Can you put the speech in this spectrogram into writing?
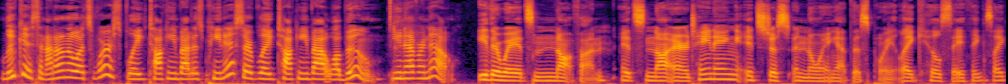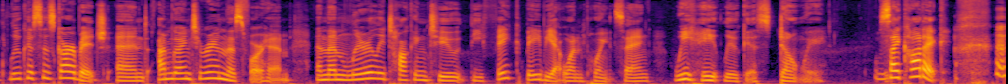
Lucas, and I don't know what's worse, Blake talking about his penis or Blake talking about Whaboom. You never know. either way, it's not fun. It's not entertaining. It's just annoying at this point. Like, he'll say things like, Lucas is garbage, and I'm going to ruin this for him. And then literally talking to the fake baby at one point, saying, We hate Lucas, don't we? Psychotic.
